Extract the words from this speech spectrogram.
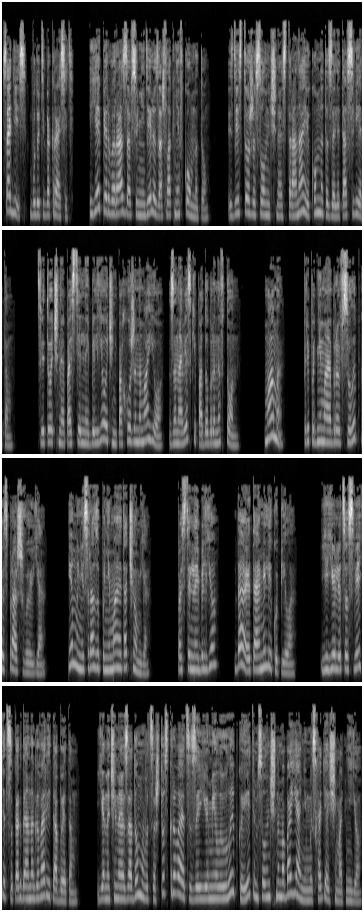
«Садись, буду тебя красить». Я первый раз за всю неделю зашла к ней в комнату. Здесь тоже солнечная сторона, и комната залита светом. Цветочное постельное белье очень похоже на мое, занавески подобраны в тон. «Мама, Приподнимая бровь с улыбкой, спрашиваю я. Эмма не сразу понимает, о чем я. «Постельное белье? Да, это Амели купила». Ее лицо светится, когда она говорит об этом. Я начинаю задумываться, что скрывается за ее милой улыбкой и этим солнечным обаянием, исходящим от нее.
